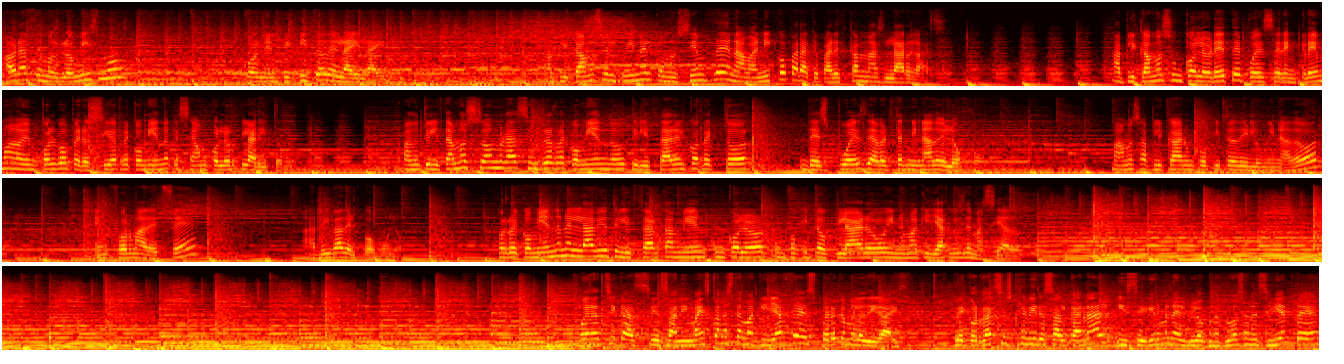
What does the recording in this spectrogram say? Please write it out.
Ahora hacemos lo mismo con el piquito del eyeliner. Aplicamos el rímel como siempre en abanico para que parezcan más largas. Aplicamos un colorete, puede ser en crema o en polvo, pero sí os recomiendo que sea un color clarito. Cuando utilizamos sombras siempre os recomiendo utilizar el corrector después de haber terminado el ojo. Vamos a aplicar un poquito de iluminador en forma de C arriba del pómulo. Os recomiendo en el labio utilizar también un color un poquito claro y no maquillarlos demasiado. Bueno chicas, si os animáis con este maquillaje espero que me lo digáis. Recordad suscribiros al canal y seguirme en el blog. Nos vemos en el siguiente.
